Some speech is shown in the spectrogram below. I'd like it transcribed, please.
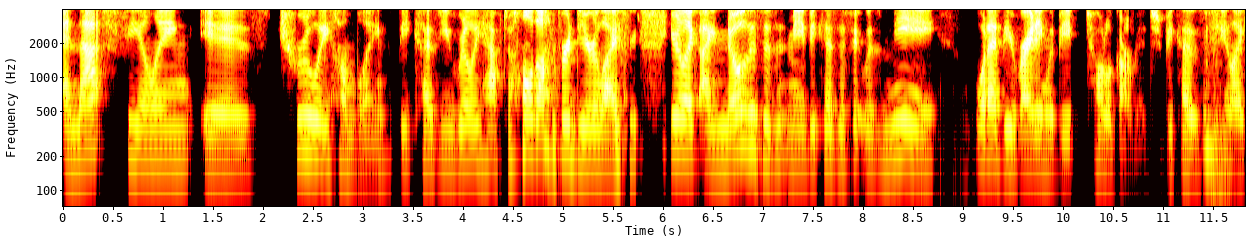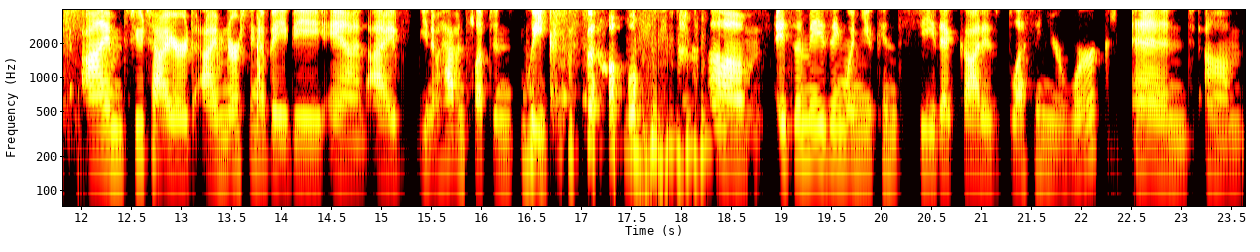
and that feeling is truly humbling because you really have to hold on for dear life. You're like, I know this isn't me because if it was me, what I'd be writing would be total garbage because you know, like I'm too tired. I'm nursing a baby and I've, you know, haven't slept in weeks. So um, it's amazing when you can see that God is blessing your work. And um,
